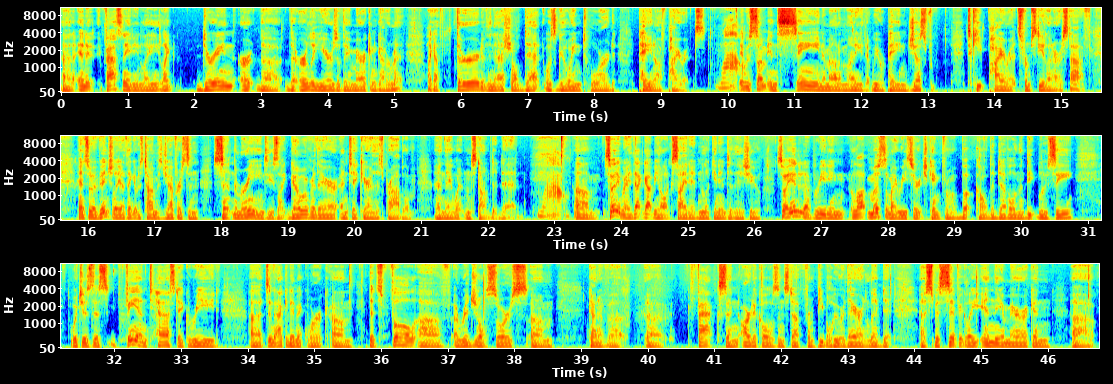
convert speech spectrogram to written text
Uh, and it fascinatingly, like during er, the the early years of the American government, like a third of the national debt was going toward paying off pirates. Wow. It was some insane amount of money that we were paying just for, to keep pirates from stealing our stuff. And so eventually, I think it was Thomas Jefferson sent the Marines. He's like, "Go over there and take care of this problem," and they went and stomped it dead. Wow. Um, so anyway, that got me all excited and looking into the issue. So I ended up reading a lot. Most of my research came from a book called "The Devil in the Deep Blue Sea," which is this fantastic read. Uh, it's an academic work um, that's full of original source um, kind of uh, uh, facts and articles and stuff from people who were there and lived it, uh, specifically in the American. Uh,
